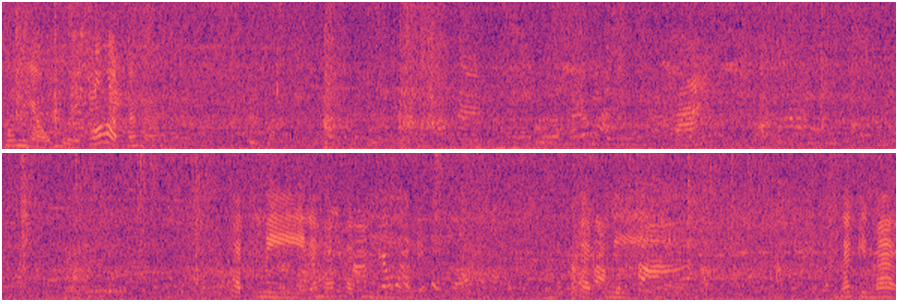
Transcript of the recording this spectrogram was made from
ข้าวเหนียวหมูทอดนะคะผัดหมี่นะคะผัดหมี่ผัดหมี่ค่ะน่ากิน มาก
